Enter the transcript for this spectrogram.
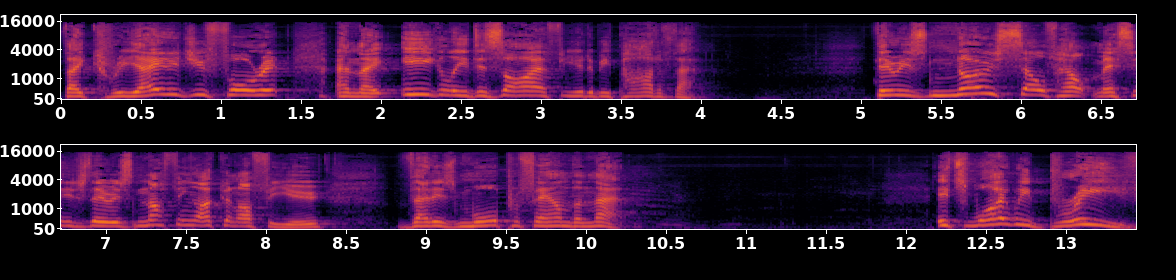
They created you for it and they eagerly desire for you to be part of that. There is no self help message, there is nothing I can offer you that is more profound than that. It's why we breathe.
